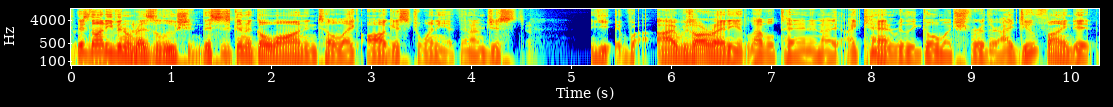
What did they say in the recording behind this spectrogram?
there's not even a resolution. This is gonna go on until like August twentieth, and I'm just. I was already at level 10 and I, I can't really go much further. I do find it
